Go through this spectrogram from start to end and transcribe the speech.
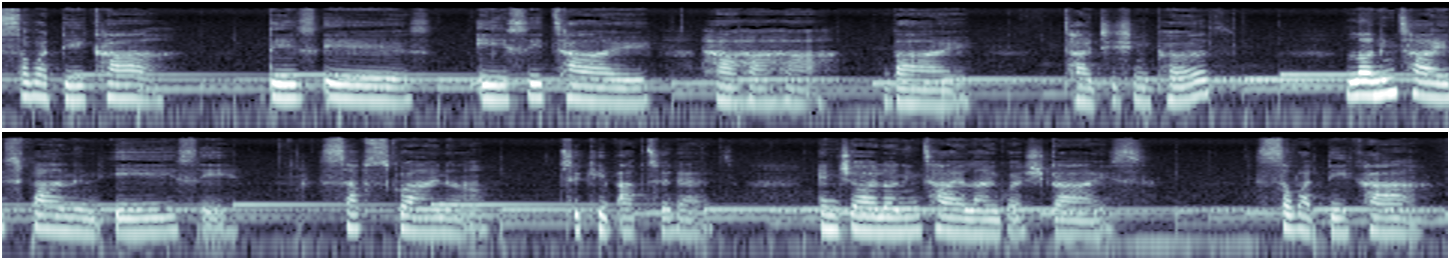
สวัสดีค่ะ This is Easy Thai Ha Ha Ha by Thai Teaching Perth. Learning Thai is fun and easy. Subscribe now to keep up to date. Enjoy learning Thai language, guys. สวัสดีค่ะ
